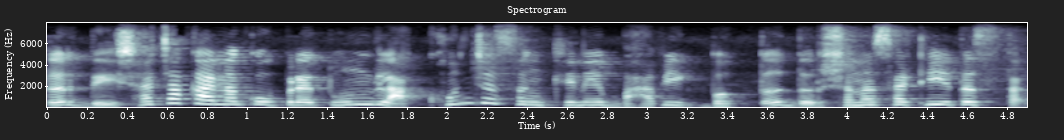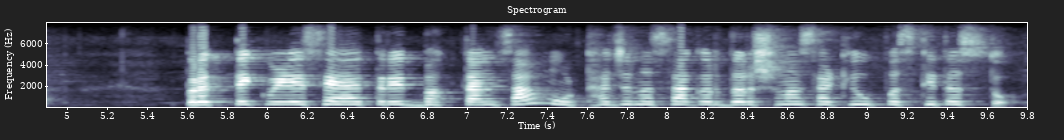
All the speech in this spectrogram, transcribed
तर देशाच्या कानाकोपऱ्यातून लाखोंच्या संख्येने भाविक भक्त दर्शनासाठी येत असतात. प्रत्येक वेळेस या यात्रेत भक्तांचा मोठा जनसागर दर्शनासाठी उपस्थित असतो.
